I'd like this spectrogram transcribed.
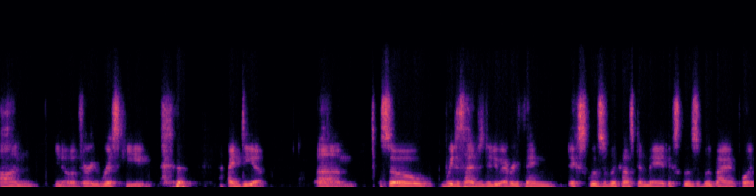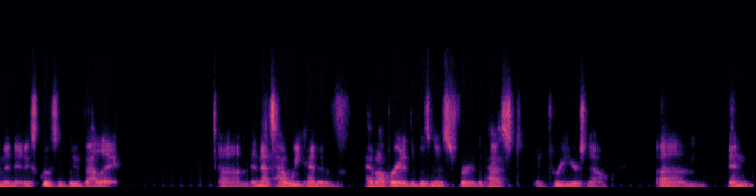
on you know a very risky idea. Um, so we decided to do everything exclusively custom made, exclusively by appointment, and exclusively valet. Um, and that's how we kind of have operated the business for the past three years now. Um, and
